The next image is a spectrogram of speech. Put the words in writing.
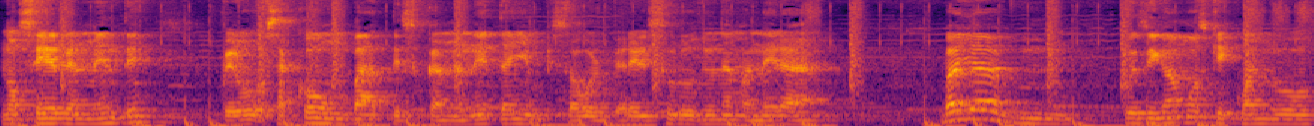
no sé realmente, pero sacó un bat de su camioneta y empezó a golpear el suru de una manera, vaya, mm, pues digamos que cuando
